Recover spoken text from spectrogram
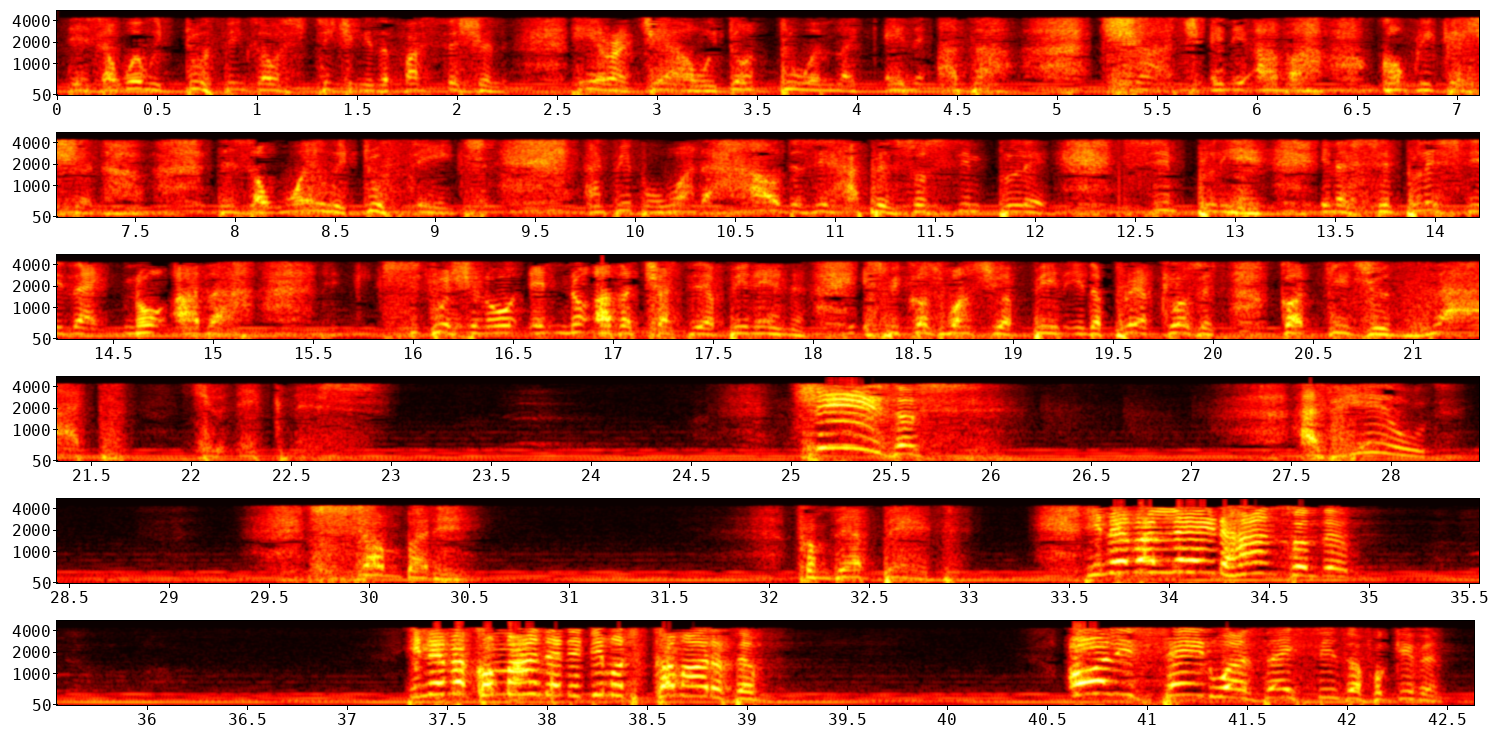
There's a way we do things I was teaching in the first session. Here at JR, we don't do them like any other church, any other congregation. There's a way we do things. And people wonder, how does it happen so simply? Simply, in a simplicity like no other situation or in no other church they have been in. It's because once you have been in the prayer closet, God gives you that uniqueness. Jesus has healed somebody from their bed. He never laid hands on them. He never commanded the demon to come out of them. All he said was, Thy sins are forgiven.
